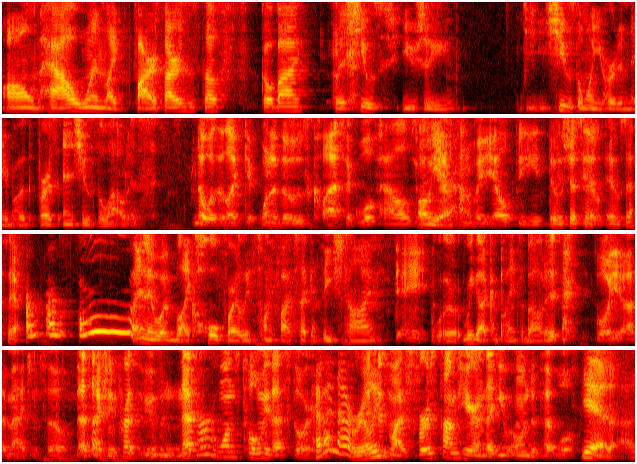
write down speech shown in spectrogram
um howl when like fire sirens and stuff go by. but Okay. she was usually she was the one you heard in the neighborhood the first, and she was the loudest. No, was it like one of those classic wolf howls? Or Oh, yeah. kind of a yelpy. It was just deal? it was definitely "Arr, arr, arr," and it would like hold for at least twenty five seconds each time. Dang. We- We got complaints about it. Well, yeah, I'd imagine so. That's actually impressive. You've never once told me that story. Have I not really? This is my first time hearing that you owned a pet wolf. Yeah, uh,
